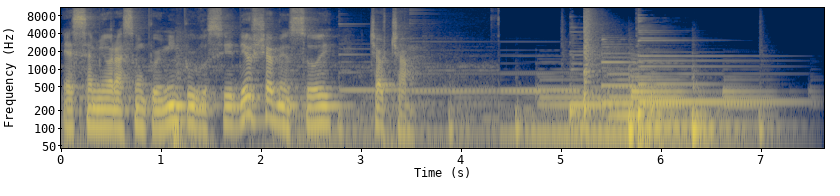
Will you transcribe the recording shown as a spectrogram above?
Essa é a minha oração por mim por você. Deus te abençoe. Tchau, tchau.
